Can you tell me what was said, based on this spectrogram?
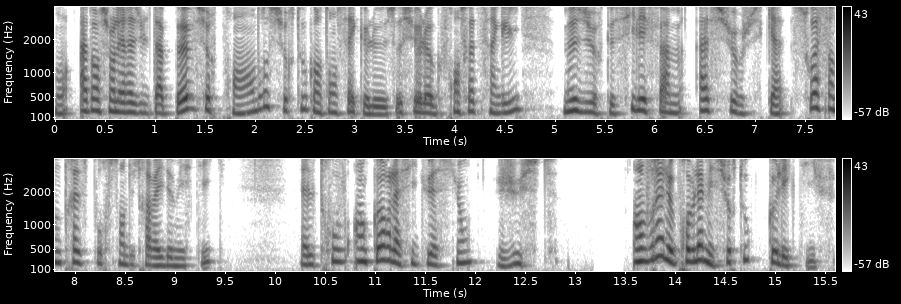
Bon, attention, les résultats peuvent surprendre, surtout quand on sait que le sociologue François de Singly mesure que si les femmes assurent jusqu'à 73% du travail domestique, elles trouvent encore la situation juste. En vrai, le problème est surtout collectif.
